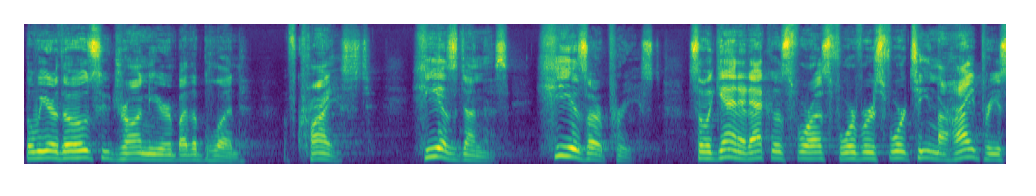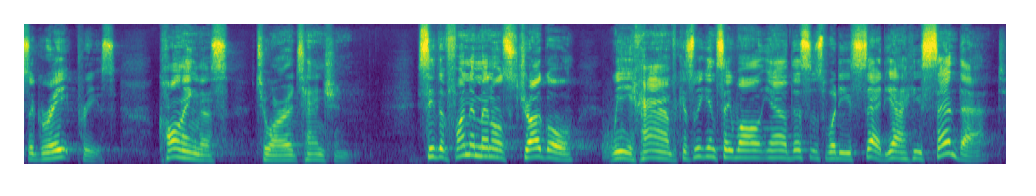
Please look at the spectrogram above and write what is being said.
but we are those who draw near by the blood of Christ. He has done this. He is our priest. So again, it echoes for us 4 verse 14, the high priest, the great priest, calling this to our attention. See, the fundamental struggle we have, because we can say, well, yeah, this is what he said. Yeah, he said that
